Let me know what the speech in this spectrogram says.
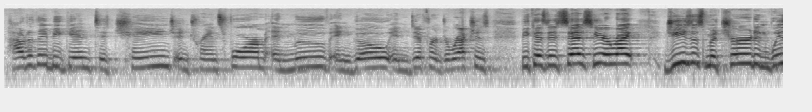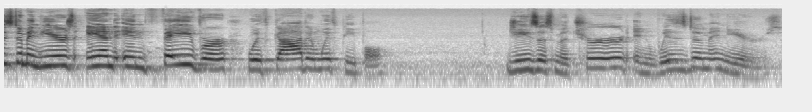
how do they begin to change and transform and move and go in different directions? Because it says here, right, Jesus matured in wisdom and years and in favor with God and with people. Jesus matured in wisdom and years.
